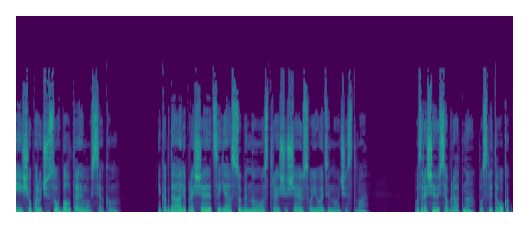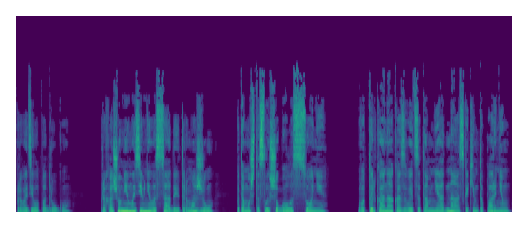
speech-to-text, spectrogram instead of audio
и еще пару часов болтаем о всяком. И когда Аля прощается, я особенно остро ощущаю свое одиночество. Возвращаюсь обратно после того, как проводила подругу. Прохожу мимо зимнего сада и торможу, потому что слышу голос Сони. Вот только она оказывается там не одна, а с каким-то парнем.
